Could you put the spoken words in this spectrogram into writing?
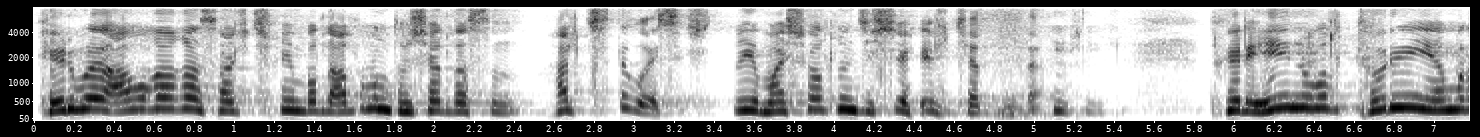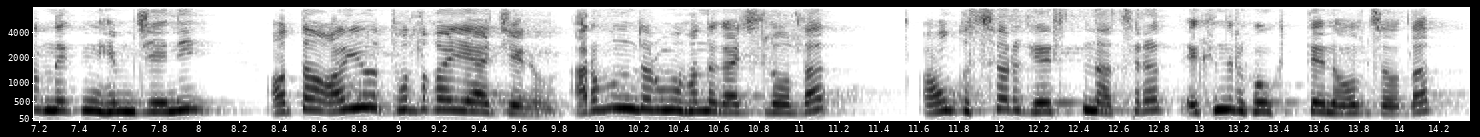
Хэрвээ авгаагаас олчих юм бол албан тушаалаас нь халцдаг байсан шүү дээ. Би маш олон жишээ хэлж чадна да. Тэгэхээр энэ бол төрийн ямар нэгэн хэмжээний одоо оюу тулгай яаж гинв 14 хоног ажиллаулаад онгоцоор гэрт нь ацраад эхнэр хүүхдтэй нь уулзуулаад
